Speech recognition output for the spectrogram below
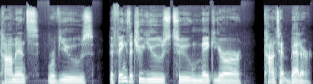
comments, reviews, the things that you use to make your content better,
